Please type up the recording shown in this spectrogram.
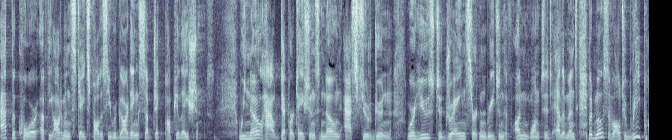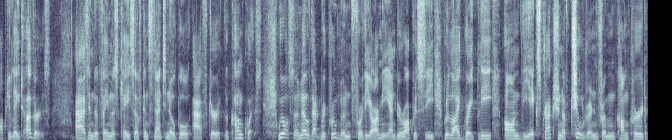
at the core of the Ottoman state's policy regarding subject populations. We know how deportations known as sürgün were used to drain certain regions of unwanted elements, but most of all to repopulate others as in the famous case of Constantinople after the conquest. We also know that recruitment for the army and bureaucracy relied greatly on the extraction of children from conquered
